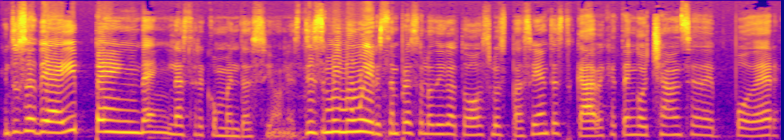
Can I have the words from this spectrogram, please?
Entonces de ahí penden las recomendaciones. Disminuir, siempre se lo digo a todos los pacientes, cada vez que tengo chance de poder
